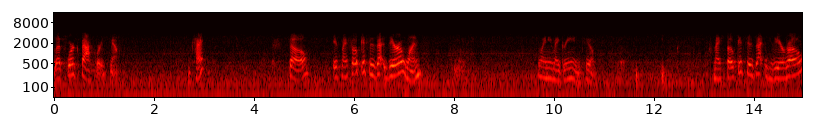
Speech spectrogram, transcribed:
Let's work backwards now. Okay? So, if my focus is at 0, 1, so I need my green too. My focus is at 0,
